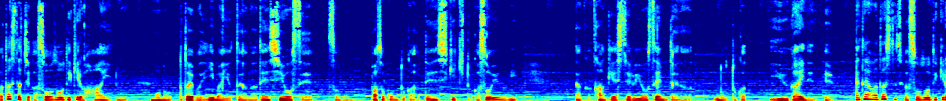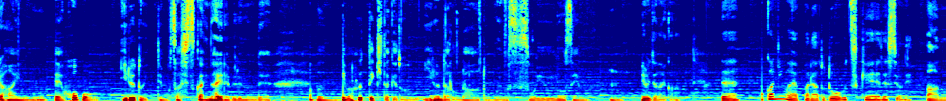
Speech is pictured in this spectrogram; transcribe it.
私たちが想像できる範囲のもの、例えば今言ったような電子要請、そのパソコンとか電子機器とかそういうのになんか関係してる要請みたいなのとかいう概念って、大体私たちが想像できる範囲のものってほぼいると言っても差し支えないレベルなので、多分今降ってきたけどいるんだろうなと思います。そういう要請も。うん。いるんじゃないかな。で、他にはやっぱりあと動物系ですよね。あの、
